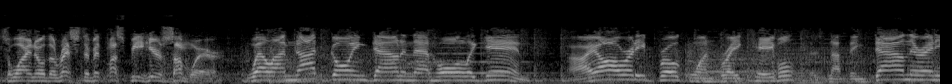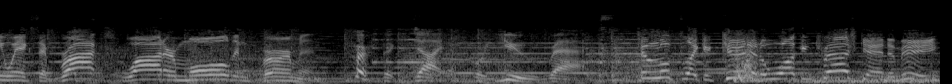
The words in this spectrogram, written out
so I know the rest of it must be here somewhere. Well, I'm not going down in that hole again. I already broke one brake cable. There's nothing down there anyway except rocks, water, mold, and vermin. Perfect diet for you, Rax. It looks like a kid in a walking trash can to me.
